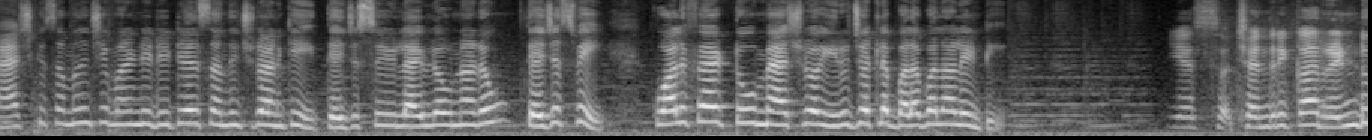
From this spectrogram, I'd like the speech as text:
మ్యాచ్కి సంబంధించి మరిన్ని డీటెయిల్స్ అందించడానికి తేజస్వి లైవ్లో ఉన్నారు. తేజస్వి క్వాలిఫైర్ టూ మ్యాచ్లో ఇరు జట్ల బలబలాలేంటి? ఎస్ చంద్రిక రెండు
